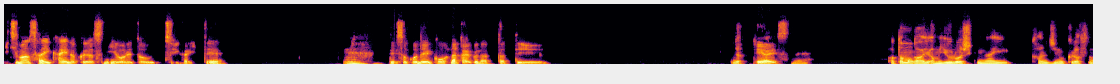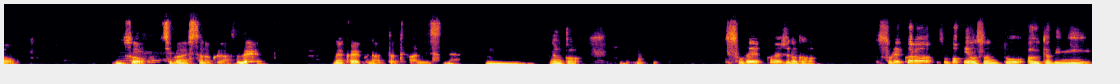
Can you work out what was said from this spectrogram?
一番最下位のクラスに俺とウッチーがいて、うん。で、そこでこう仲良くなったっていうね出会いですね。頭があんまよろしくない感じのクラスの。そう、一番下のクラスで仲良くなったって感じですね。うん。なんか、それからですよなんか、それから、そのパピヨンさんと会うたびに、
